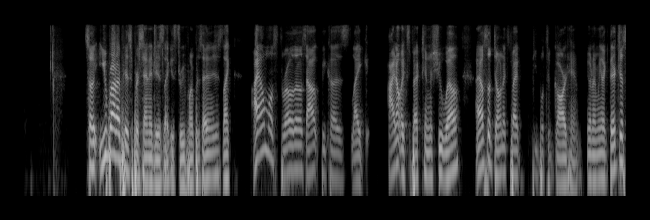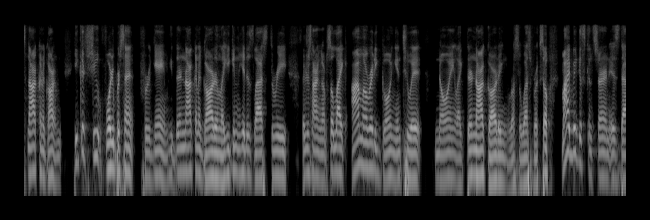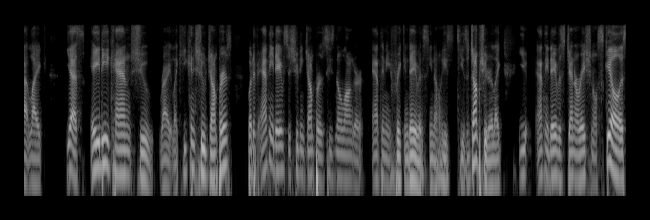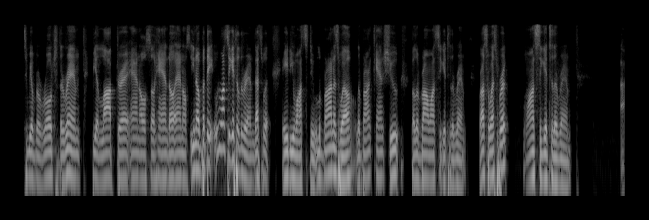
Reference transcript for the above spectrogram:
So you brought up his percentages, like his three point percentages. Like I almost throw those out because like I don't expect him to shoot well. I also don't expect people to guard him. You know what I mean? Like they're just not gonna guard him. He could shoot 40% for a game. He, they're not gonna guard him. Like he can hit his last three. They're just not gonna. So like I'm already going into it knowing like they're not guarding Russell Westbrook. So my biggest concern is that like yes, AD can shoot, right? Like he can shoot jumpers, but if Anthony Davis is shooting jumpers, he's no longer Anthony freaking Davis. You know, he's he's a jump shooter. Like you, Anthony Davis' generational skill is to be able to roll to the rim, be a lob threat, and also handle, and also you know. But they, he wants to get to the rim. That's what AD wants to do. LeBron as well. LeBron can shoot, but LeBron wants to get to the rim. Russell Westbrook wants to get to the rim.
